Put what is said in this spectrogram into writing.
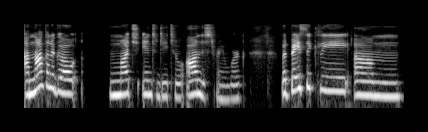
I'm not going to go much into detail on this framework, but basically, um,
